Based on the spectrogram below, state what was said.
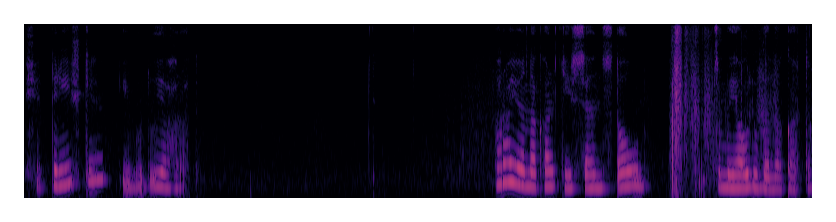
Ще трішки і буду я грати. Граю на карті Sandstone. Це моя улюблена карта.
